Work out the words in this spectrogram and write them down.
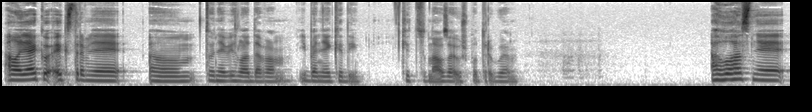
ale ja ako extrémne um, to nevyhľadávam, iba niekedy, keď to naozaj už potrebujem. A vlastne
